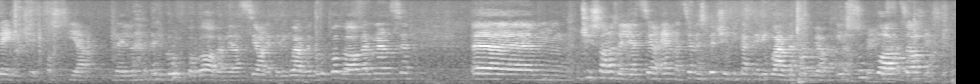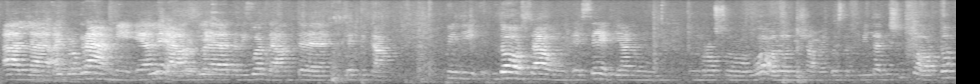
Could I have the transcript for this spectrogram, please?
13, ossia del, del gruppo governance, l'azione che riguarda il gruppo governance, ehm, ci sono delle azioni, è un'azione specifica che riguarda proprio il supporto al, ai programmi e alle ASL riguardante l'equità. Quindi DORSA e SEPI hanno un, grosso ruolo diciamo, in questa attività di supporto.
